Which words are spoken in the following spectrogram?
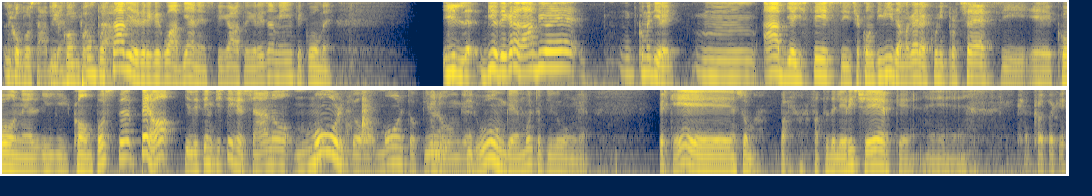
il compostabile. Il compostabile. perché qua viene spiegato egregiamente come il biodegradabile, come dire, mh, abbia gli stessi, cioè condivida magari alcuni processi eh, con il, il compost, però le tempistiche siano molto, molto più, Più lunghe. più lunghe, molto più lunghe. Perché, insomma, poi hanno fatto delle ricerche e... cosa che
